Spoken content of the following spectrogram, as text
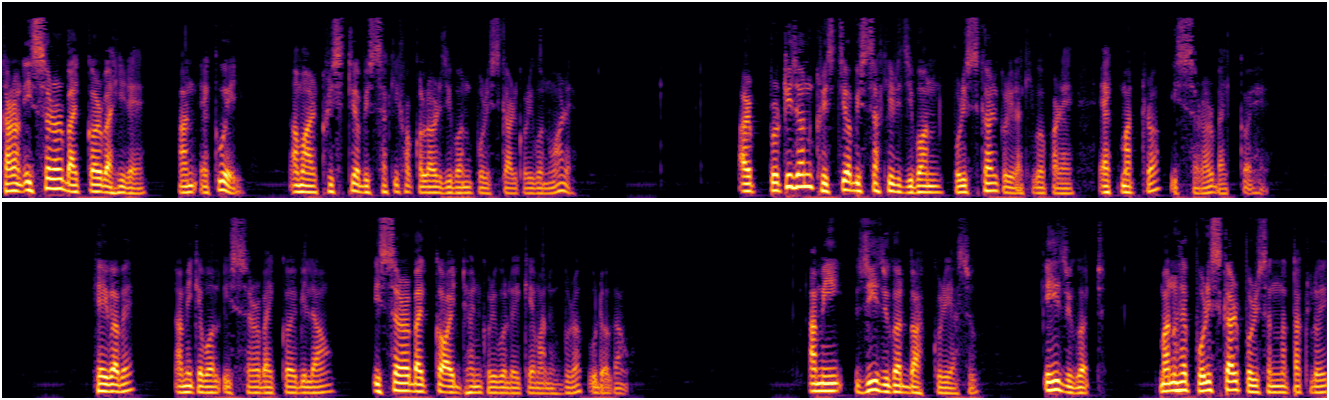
কাৰণ ঈশ্বৰৰ বাক্যৰ বাহিৰে আন একোৱেই আমাৰ খ্ৰীষ্টীয় বিশ্বাসীসকলৰ জীৱন পৰিষ্কাৰ কৰিব নোৱাৰে। আৰু প্ৰতিজন খ্ৰীষ্টীয় বিশ্বাসীৰ জীৱন পৰিষ্কাৰ কৰি ৰাখিব পাৰে একমাত্ৰ ঈশ্বৰৰ বাক্যইহে। সেইবাবে আমি কেৱল ঈশ্বৰৰ বাক্যই বিলাওঁ ঈশ্বৰৰ বাক্য অধ্যয়ন কৰিবলৈকে মানুহবোৰক উদগাওঁ। আমি যি যুগত বাস কৰি আছো এই যুগত মানুহে পৰিষ্কাৰ পৰিচ্ছন্নতাক লৈ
